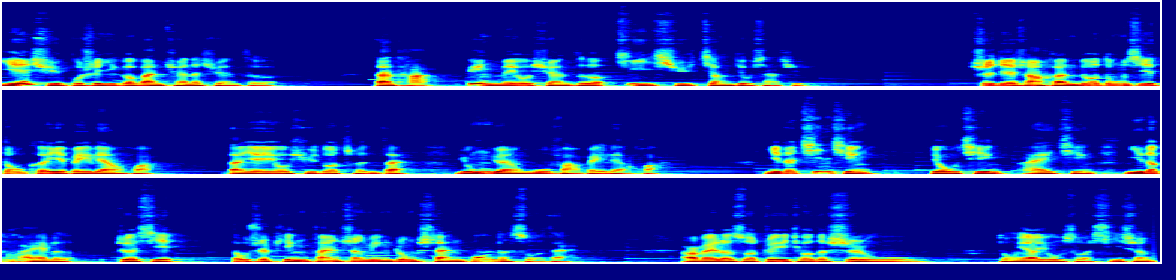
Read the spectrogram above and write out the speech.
也许不是一个万全的选择，但他并没有选择继续将就下去。世界上很多东西都可以被量化，但也有许多存在永远无法被量化。你的亲情、友情、爱情，你的快乐，这些都是平凡生命中闪光的所在。而为了所追求的事物，总要有所牺牲。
